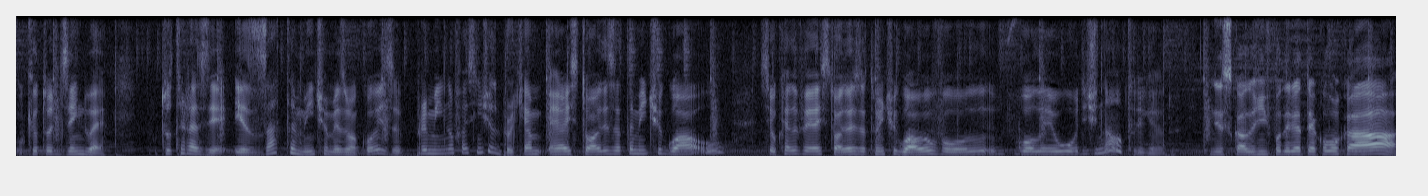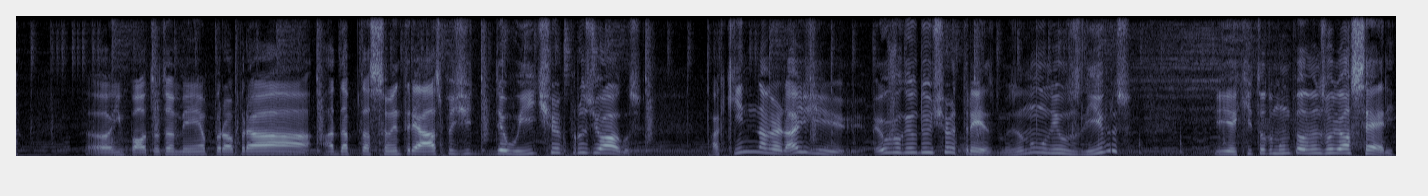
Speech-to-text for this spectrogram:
O que eu tô dizendo é, tu trazer exatamente a mesma coisa, pra mim não faz sentido, porque é a história exatamente igual. Se eu quero ver a história exatamente igual, eu vou, vou ler o original, tá ligado? Nesse caso a gente poderia até colocar uh, em pauta também a própria adaptação, entre aspas, de The Witcher para os jogos. Aqui, na verdade, eu joguei o The Witcher 3, mas eu não li os livros. E aqui todo mundo pelo menos olhou a série.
